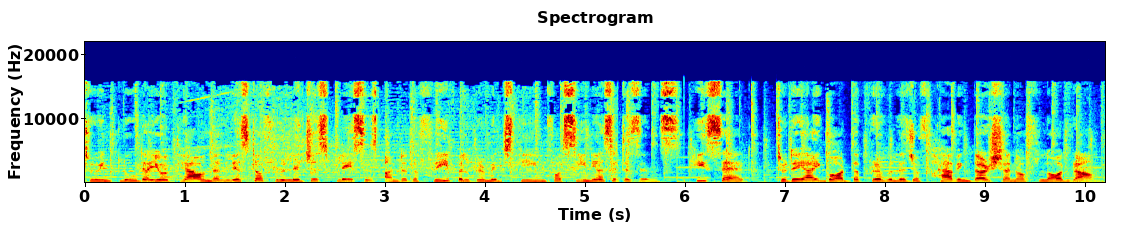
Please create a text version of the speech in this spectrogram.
to include Ayodhya on the list of religious places under the free pilgrimage scheme for senior citizens. He said, Today I got the privilege of having darshan of Lord Ram.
